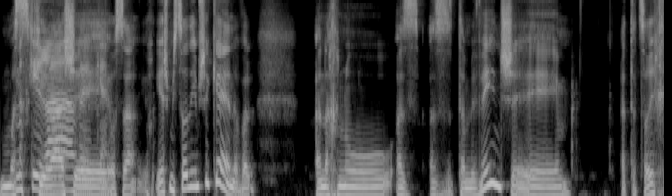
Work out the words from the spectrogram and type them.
מזכירה שעושה, וכן. יש משרדים שכן, אבל אנחנו, אז, אז אתה מבין שאתה צריך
